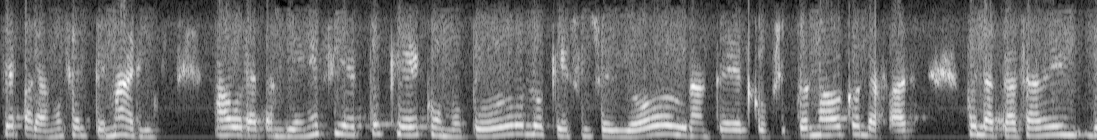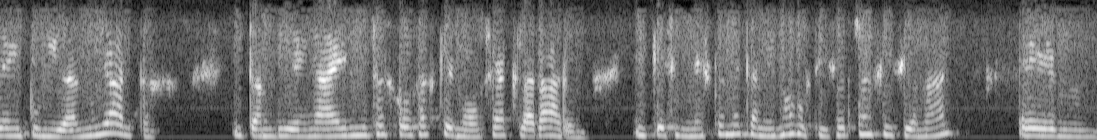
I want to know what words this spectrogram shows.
preparamos el temario. Ahora, también es cierto que como todo lo que sucedió durante el conflicto armado con la FARC, pues la tasa de, de impunidad es muy alta. Y también hay muchas cosas que no se aclararon y que sin este mecanismo de justicia transicional eh,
